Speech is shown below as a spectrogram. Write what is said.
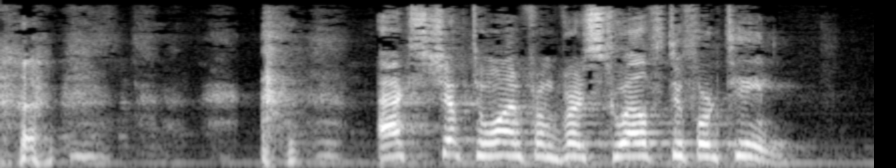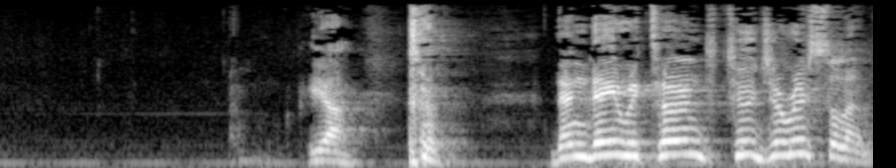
Acts chapter 1 from verse 12 to 14. Yeah. then they returned to Jerusalem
